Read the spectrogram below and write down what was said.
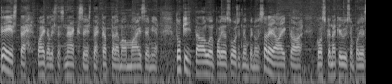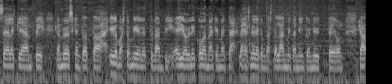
teestä, paikallista snackseista, kattelemaan maisemia. Toki tämä alue on paljon suositumpi noin sadeaikaa, koska näkyvyys on paljon selkeämpi ja myöskin tota, ilmaston miellyttävämpi. Ei ole yli 30, lähes 40 lämmintä niin kuin nyt on. Ja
